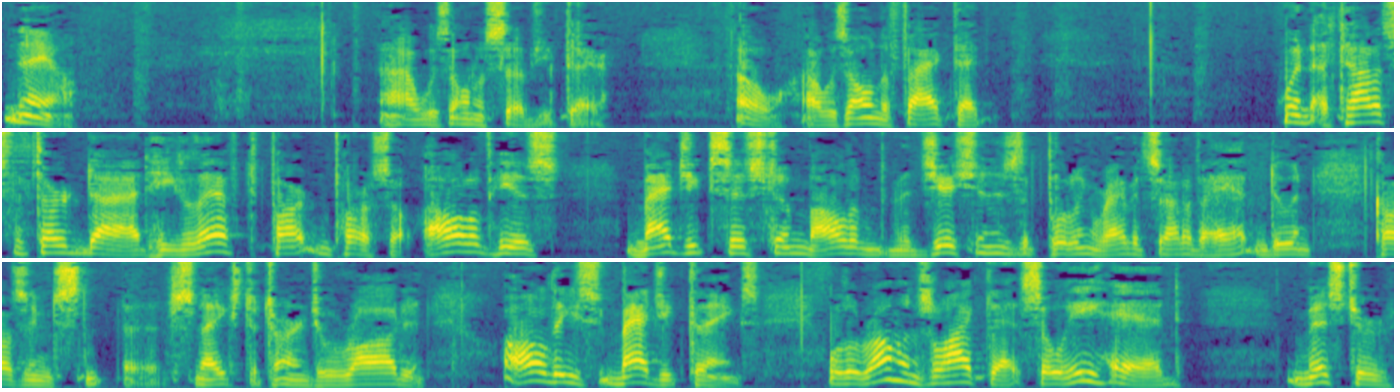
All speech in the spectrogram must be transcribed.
Now, I was on a subject there. Oh, I was on the fact that when Attalus III died, he left part and parcel all of his magic system, all the magicians that pulling rabbits out of a hat and doing, causing uh, snakes to turn into a rod, and all these magic things. Well, the Romans liked that, so he had Mister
